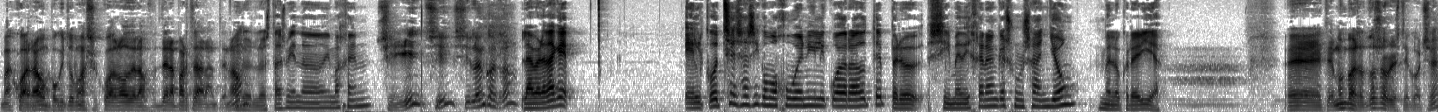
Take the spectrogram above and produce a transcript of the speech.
más cuadrado, un poquito más cuadrado de la, de la parte de adelante, ¿no? ¿Lo, lo estás viendo imagen? Sí, sí, sí, lo he encontrado. La verdad que el coche es así como juvenil y cuadradote, pero si me dijeran que es un Sanyong, me lo creería. Eh, ¿Tenemos más datos sobre este coche?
